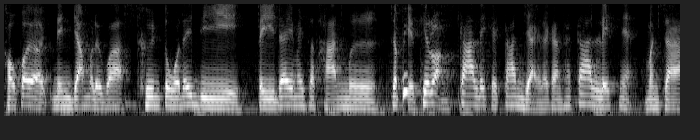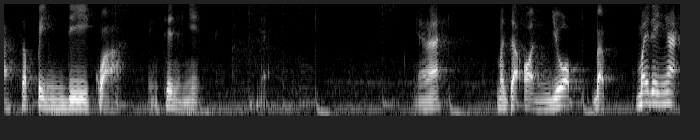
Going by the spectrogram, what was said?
เขาก็เน้นย้ำมาเลยว่า คืนตัวได้ดี ตีได้ไม่สะท้านมือ จะเปรียบเทียบระหว่างก้านเล็กกับก้านใหญ่แล้วกันถ้าก้านเล็กเนี่ยมันจะสปริงดีกว่า อย่างเช่นอย่างนี้เนี่ยเห็นไหมมันจะอ่อนยวบแบบไม่ได้ง่าย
